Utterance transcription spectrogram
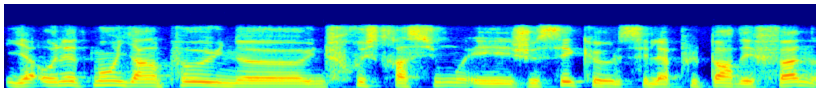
y a, honnêtement il y a un peu une, une frustration et je sais que c'est la plupart des fans.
